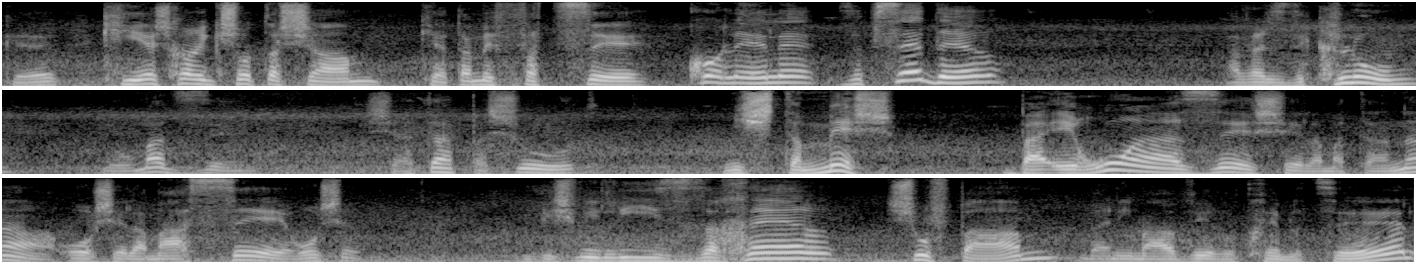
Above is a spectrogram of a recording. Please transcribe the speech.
כן? כי יש לך רגשות אשם, כי אתה מפצה, כל אלה זה בסדר, אבל זה כלום לעומת זה שאתה פשוט משתמש באירוע הזה של המתנה, או של המעשה, או של... בשביל להיזכר שוב פעם, ואני מעביר אתכם לצל,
